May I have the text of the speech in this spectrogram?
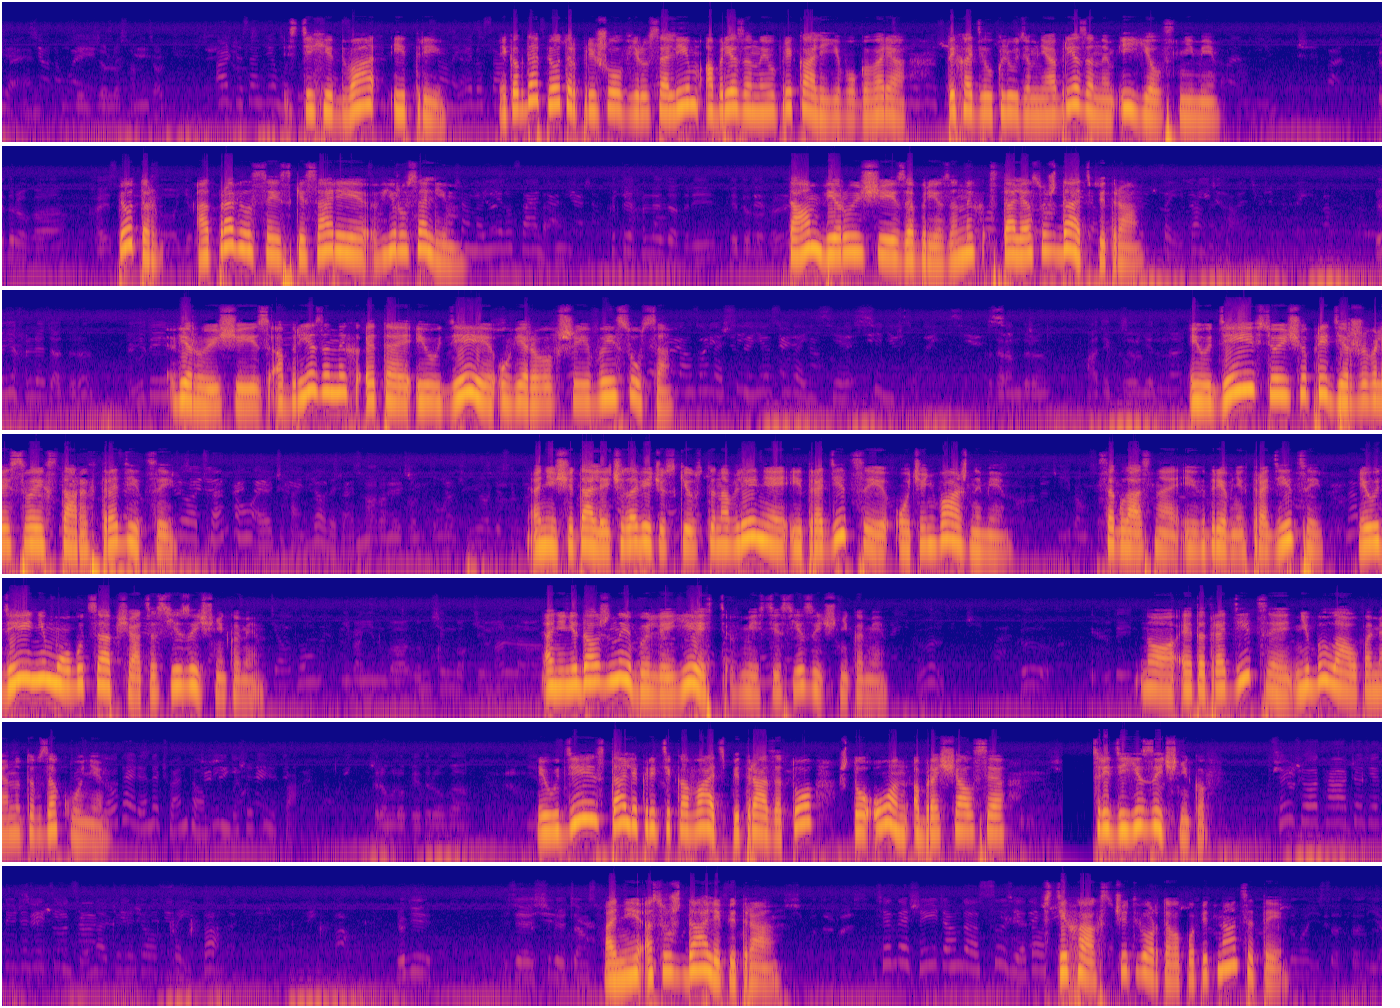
Стихи 2 и 3. «И когда Петр пришел в Иерусалим, обрезанные упрекали его, говоря, «Ты ходил к людям необрезанным и ел с ними». Петр отправился из Кесарии в Иерусалим. Там верующие из обрезанных стали осуждать Петра. Верующие из обрезанных – это иудеи, уверовавшие в Иисуса. Иудеи все еще придерживались своих старых традиций – Они считали человеческие установления и традиции очень важными. Согласно их древних традиций, иудеи не могут сообщаться с язычниками. Они не должны были есть вместе с язычниками. Но эта традиция не была упомянута в законе. Иудеи стали критиковать Петра за то, что он обращался среди язычников. Они осуждали Петра. В стихах с 4 по 15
